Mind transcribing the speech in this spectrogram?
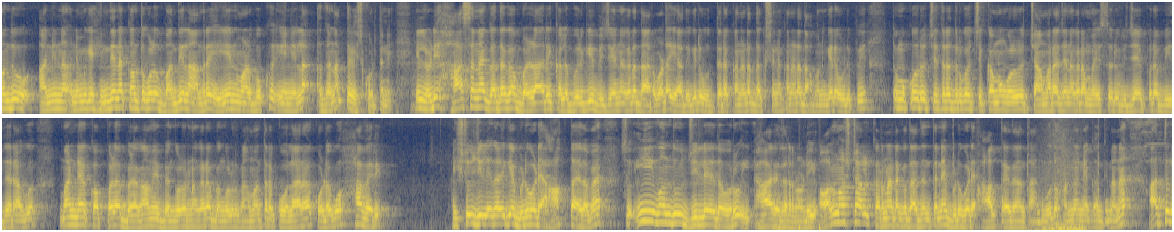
ಒಂದು ನಿಮಗೆ ಹಿಂದಿನ ಕಂತುಗಳು ಬಂದಿಲ್ಲ ಅಂದ್ರೆ ಏನು ಮಾಡಬೇಕು, ಏನಿಲ್ಲ ಅದನ್ನ ತಿಳಿಸ್ಕೊಡ್ತೇನೆ. ಇಲ್ಲಿ ನೋಡಿ ಹಾಸನ ಗದಗ ಬಳ್ಳಾರಿ ಕಲಬುರಗಿ ವಿಜಯನಗರ ಧಾರವಾಡ ಯಾದಗಿರಿ ಉತ್ತರ ಕನ್ನಡ ದಕ್ಷಿಣ ಕನ್ನಡ, ದಾವಣಗೆರೆ, ಉಡುಪಿ, ತುಮಕೂರು, ಚಿತ್ರದುರ್ಗ, ಚಿಕ್ಕಮಗಳೂರು, ಚಾಮರಾಜನಗರ, ಮೈಸೂರು, ವಿಜಯಪುರ, ಬೀದರ್ ಹಾಗೂ ಮಂಡ್ಯ, ಕೊಪ್ಪಳ, ಬೆಳಗಾವಿ, ಬೆಂಗಳೂರು ನಗರ, ಬೆಂಗಳೂರು, ಗ್ರಾಮಾಂತರ, ಕೋಲಾರ, ಕೊಡಗು, ಹಾವೇರಿ. ಇಷ್ಟು ಜಿಲ್ಲೆಗಳಿಗೆ ಬಿಡುಗಡೆ ಆಗ್ತಾ ಇದ್ದಾವೆ ಸೊ ಈ ಒಂದು ಜಿಲ್ಲೆದವರು ಯಾರಿದ್ದಾರೆ ನೋಡಿ ಆಲ್ಮೋಸ್ಟ್ ಆಲ್ ಕರ್ನಾಟಕದಾದ್ಯಂತನೇ ಬಿಡುಗಡೆ ಆಗ್ತಾ ಇದೆ ಅಂತ ಅನ್ಬೋದು ಹನ್ನೊಂದನೇ ಕಂತಿನ ಅದ್ರ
